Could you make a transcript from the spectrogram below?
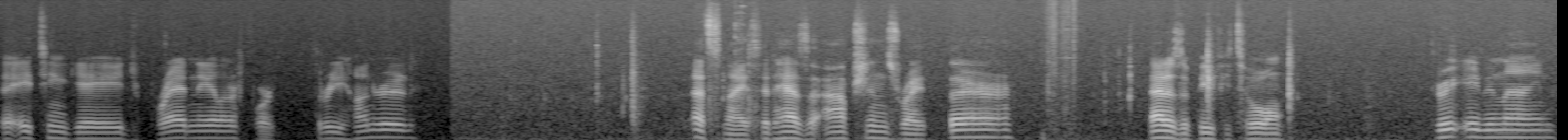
The 18 gauge brad nailer for 300. That's nice. It has the options right there. That is a beefy tool. 389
